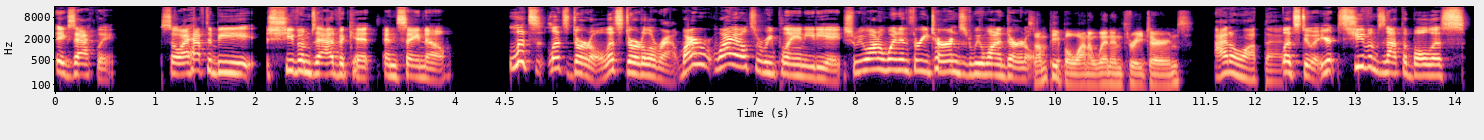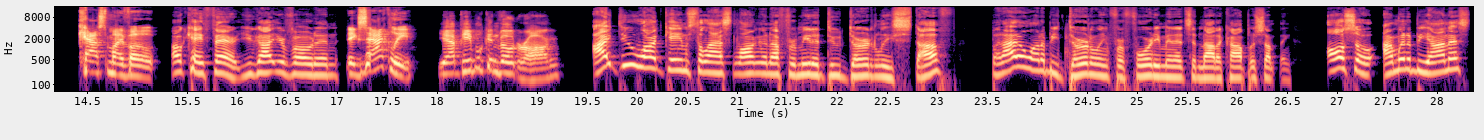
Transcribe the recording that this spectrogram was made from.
Exactly. So I have to be Shivam's advocate and say no. Let's let's durdle. Let's durdle around. Why why else are we playing EDH? Do we want to win in three turns or do we want to durdle? Some people want to win in three turns. I don't want that. Let's do it. You're, Shivam's not the Bolas. Cast my vote. okay, fair. You got your vote in. Exactly. Yeah, people can vote wrong. I do want games to last long enough for me to do durdly stuff, but I don't want to be durdling for 40 minutes and not accomplish something. Also, I'm going to be honest.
